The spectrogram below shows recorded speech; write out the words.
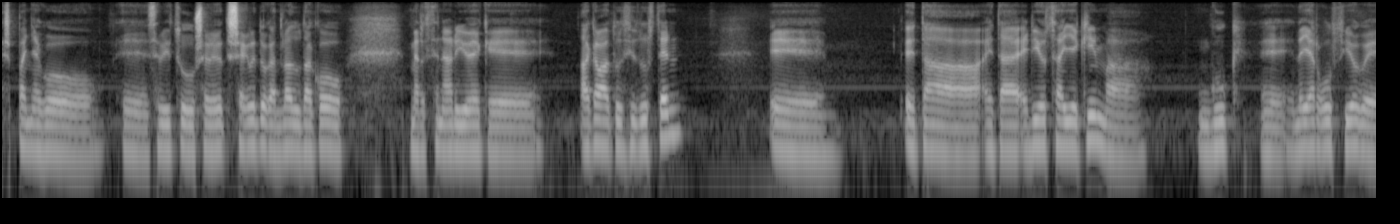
Espainiako e, zerbitzu segretu kantalatutako mercenarioek e, akabatu zituzten e, eta eta eriotzaiekin ba, guk e, endaiar guztiok e,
